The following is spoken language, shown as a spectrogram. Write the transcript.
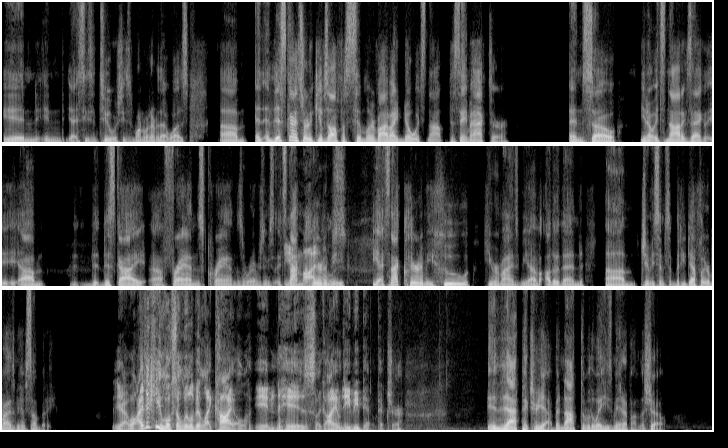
in in yeah, season two or season one, whatever that was. Um, and and this guy sort of gives off a similar vibe. I know it's not the same actor, and so you know it's not exactly um th- th- this guy uh Fran Kranz or whatever his name is. It's Yeah, not clear to me yeah, it's not clear to me who he reminds me of other than um Jimmy Simpson, but he definitely reminds me of somebody. Yeah, well, I think he looks a little bit like Kyle in his like IMDb pi- picture. In that picture, yeah, but not the, the way he's made up on the show.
